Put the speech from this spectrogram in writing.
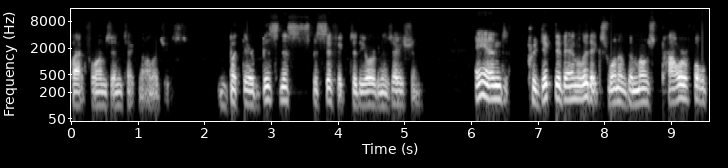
platforms and technologies, but they're business specific to the organization. And predictive analytics, one of the most powerful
